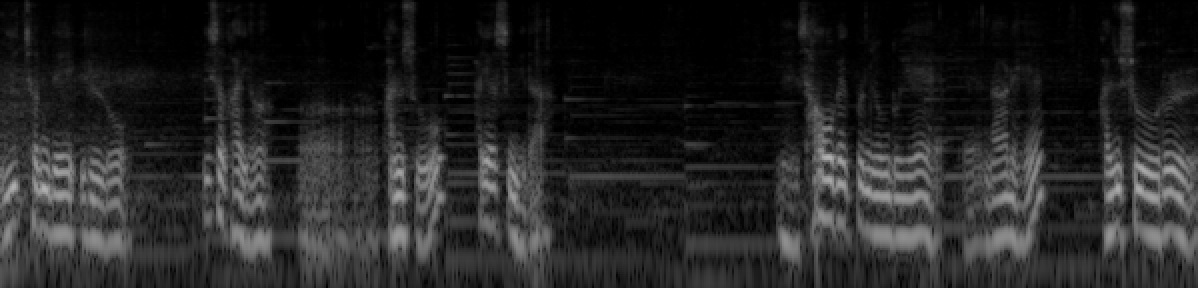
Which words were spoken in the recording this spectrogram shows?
2천대 1로 희석하여 어, 관수하였습니다. 예, 4, 500분 정도의 예, 날에 관수를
